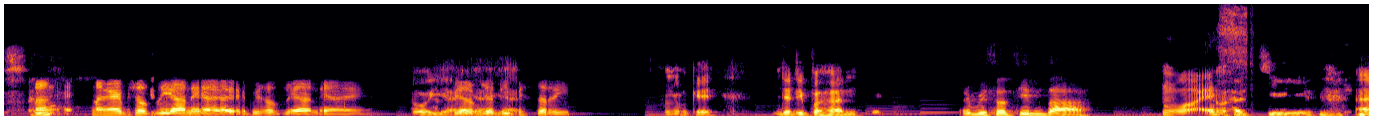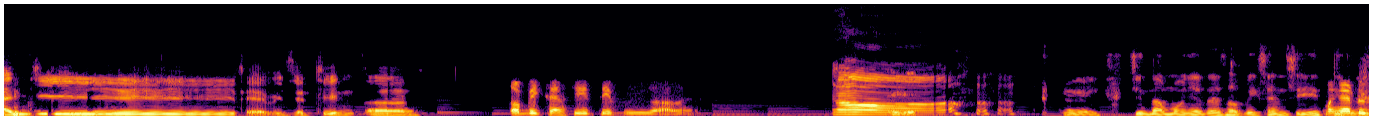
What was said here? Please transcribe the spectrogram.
Nang, nang episode liane ya, episode liane ya. Oh iya, Biar iya, menjadi iya. misteri. Oke. Jadi bahan. Episode cinta. wes. Oh, anjir. Anjir. Bisa cinta. Topik sensitif gitu soalnya. Oh. Cinta monyetnya topik sensitif. Mengandung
